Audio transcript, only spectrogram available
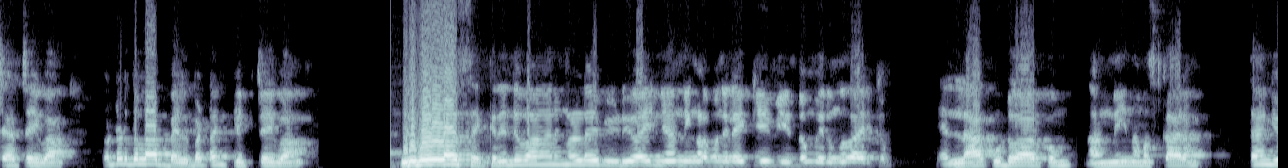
ഷെയർ ചെയ്യുക തൊട്ടടുത്തുള്ള ബെൽ ബട്ടൺ ക്ലിക്ക് ചെയ്യുക. ഇതുപോലുള്ള സെക്കൻഡ് ഹാൻഡ് വാഹനങ്ങളുടെ വീഡിയോ ആയി ഞാൻ നിങ്ങളുടെ മുന്നിലേക്ക് വീണ്ടും വരുന്നതായിരിക്കും. എല്ലാ കൂട്ടുകാർക്കും നന്ദി നമസ്കാരം. താങ്ക്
